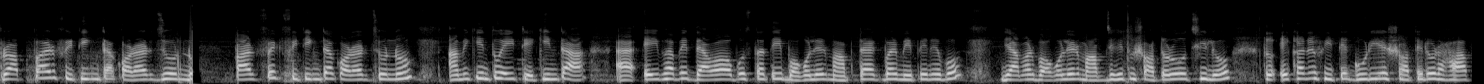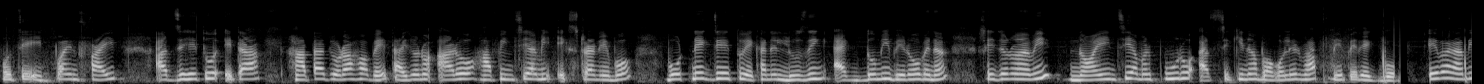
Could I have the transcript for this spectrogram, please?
প্রপার ফিটিংটা করার জন্য পারফেক্ট ফিটিংটা করার জন্য আমি কিন্তু এই টেকিনটা এইভাবে দেওয়া অবস্থাতেই বগলের মাপটা একবার মেপে নেব। যে আমার বগলের মাপ যেহেতু সতেরো ছিল, তো এখানে ফিতে ঘুরিয়ে সতেরোর হাফ হচ্ছে এইট পয়েন্ট ফাইভ আর যেহেতু এটা হাতা জোড়া হবে, তাই জন্য আরও হাফ ইঞ্চি আমি এক্সট্রা নেব। বোটনেক যেহেতু এখানে লুজিং একদমই বেরোবে না, সেই জন্য আমি নয় ইঞ্চি আমার পুরো আসছে কিনা বগলের মাপ মেপে দেখব। এবার আমি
